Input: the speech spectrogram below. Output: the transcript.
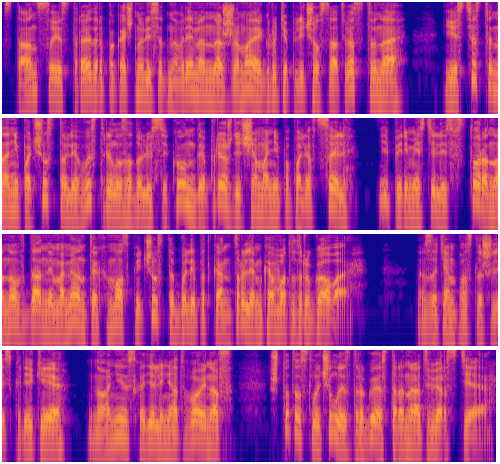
Станции и Страйдер покачнулись одновременно, сжимая грудь и плечо соответственно. Естественно, они почувствовали выстрелы за долю секунды, прежде чем они попали в цель, и переместились в сторону, но в данный момент их мозг и чувства были под контролем кого-то другого. Затем послышались крики, но они исходили не от воинов, что-то случилось с другой стороны отверстия.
